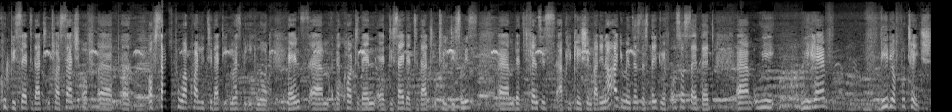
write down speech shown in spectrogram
could be said that it was such of, uh, uh, of such poor quality that it must be ignored. Hence, um, the court then uh, decided that it will dismiss um, the defense's application. But in our arguments as the state, we have also said that um, we we have video footage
